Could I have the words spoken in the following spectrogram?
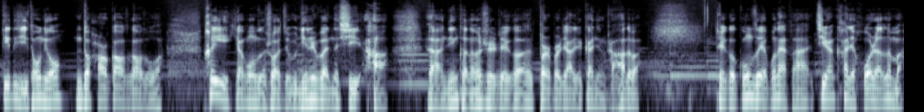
地里几头牛，你都好好告诉告诉我。嘿，杨公子说：“就您是问的细哈，啊，您可能是这个辈儿辈儿家里干警察的吧？”这个公子也不耐烦，既然看见活人了嘛，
